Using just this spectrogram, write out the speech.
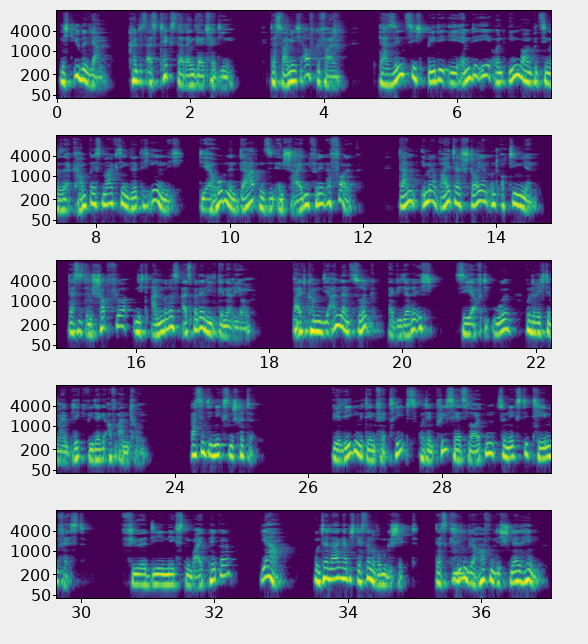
Nicht übel, Jan. Könntest als Texter dein Geld verdienen. Das war mir nicht aufgefallen. Da sind sich BDE, MDE und Inbound bzw. Account-Based Marketing wirklich ähnlich. Die erhobenen Daten sind entscheidend für den Erfolg. Dann immer weiter steuern und optimieren. Das ist im Shopfloor nicht anderes als bei der Lead-Generierung. Bald kommen die anderen zurück, erwidere ich, sehe auf die Uhr und richte meinen Blick wieder auf Anton. Was sind die nächsten Schritte? Wir legen mit den Vertriebs- und den Pre-Sales-Leuten zunächst die Themen fest. Für die nächsten White Paper? Ja, Unterlagen habe ich gestern rumgeschickt. Das kriegen wir hoffentlich schnell hin.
